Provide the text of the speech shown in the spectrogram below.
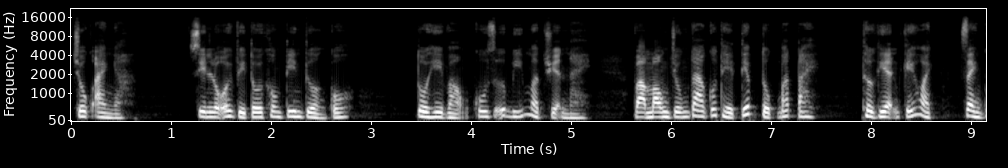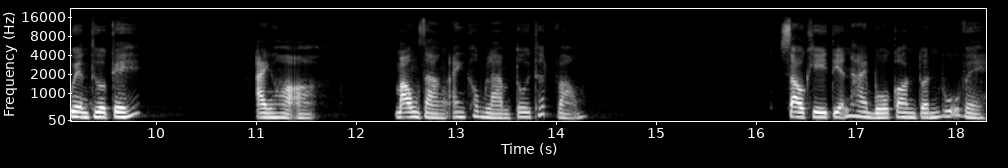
Chúc anh à, xin lỗi vì tôi không tin tưởng cô. Tôi hy vọng cô giữ bí mật chuyện này và mong chúng ta có thể tiếp tục bắt tay, thực hiện kế hoạch giành quyền thừa kế. Anh họ, mong rằng anh không làm tôi thất vọng. Sau khi tiễn hai bố con Tuấn Vũ về,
